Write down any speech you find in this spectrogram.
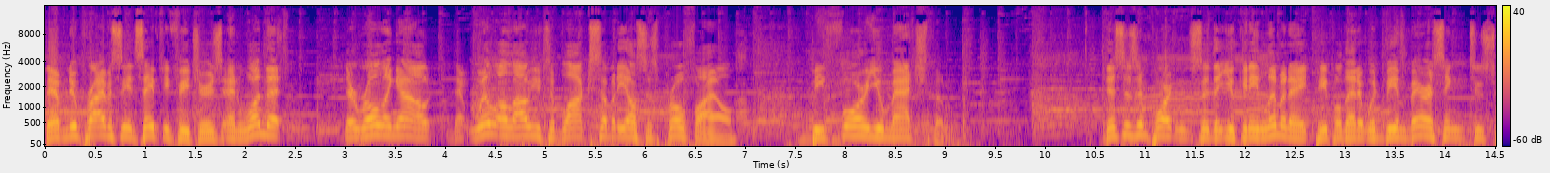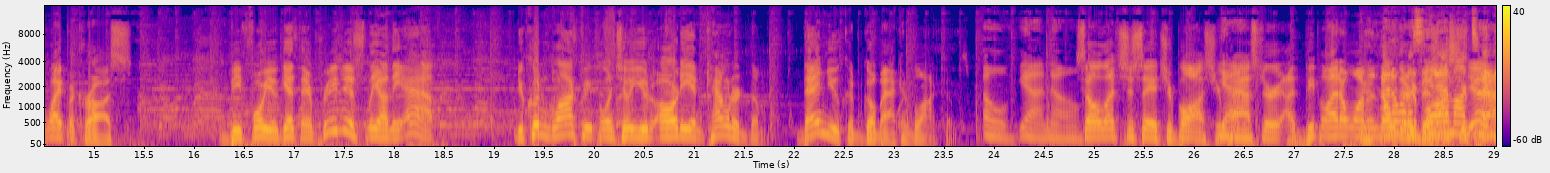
They have new privacy and safety features, and one that they're rolling out that will allow you to block somebody else's profile before you match them. This is important so that you can eliminate people that it would be embarrassing to swipe across before you get there. Previously on the app, you couldn't block people until you'd already encountered them. Then you could go back and block them. Oh yeah, no. So let's just say it's your boss, your Yeah. pastor. Uh, people, I don't want to know I don't their want to see boss. them on Your Tinder.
